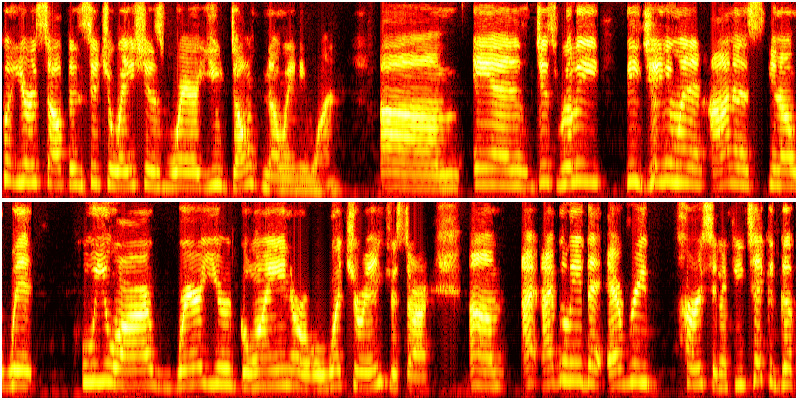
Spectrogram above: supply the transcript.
put yourself in situations where you don't know anyone. Um, and just really be genuine and honest you know with who you are where you're going or, what your interests are. Um, I, I believe that every person if you take a good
